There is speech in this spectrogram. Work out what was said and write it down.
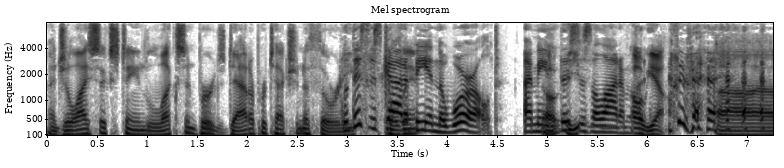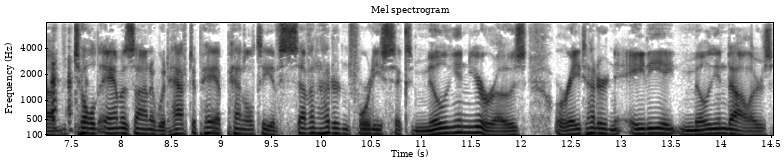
On July 16, Luxembourg's Data Protection Authority. well, this has got to be in the world. I mean, Oh, this y- is a lot of money. Oh yeah, uh, told Amazon it would have to pay a penalty of 746 million euros or 888 million dollars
